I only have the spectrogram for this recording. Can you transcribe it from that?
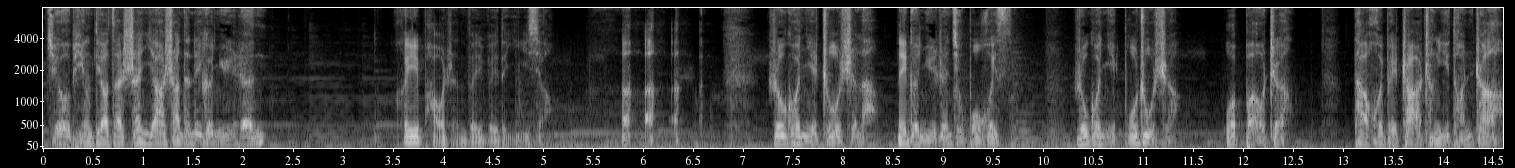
就凭掉在山崖上的那个女人。黑袍人微微的一笑：“哈哈哈！如果你注射了，那个女人就不会死；如果你不注射，我保证，他会被炸成一团渣。”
